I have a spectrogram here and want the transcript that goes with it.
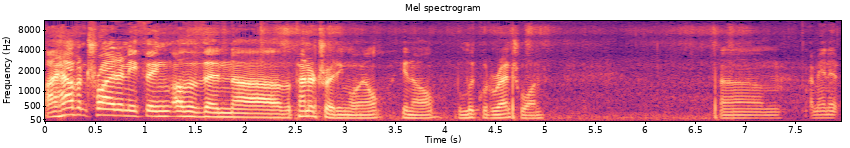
I haven't tried anything other than uh, the penetrating oil you know the liquid wrench one um, I mean, it,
